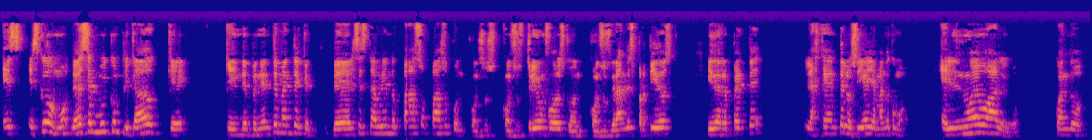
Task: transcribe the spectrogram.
es, es como, debe ser muy complicado que, que independientemente que de él se está abriendo paso a paso con, con sus, con sus triunfos, con, con sus grandes partidos, y de repente la gente lo siga llamando como el nuevo algo, cuando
